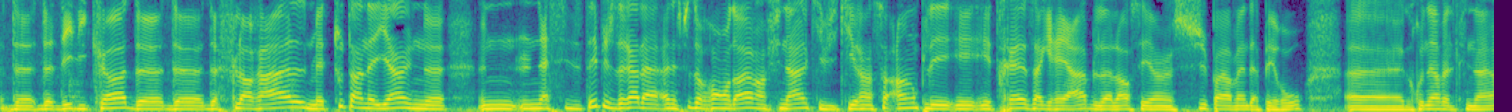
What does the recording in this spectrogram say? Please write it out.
de, de délicat, de, de, de floral, mais tout en ayant une, une, une acidité, puis je dirais la- une espèce de rondeur en finale qui, qui rend ça ample et, et- et très agréable. Alors, c'est un super vin d'apéro. Euh, Gruner Veltliner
